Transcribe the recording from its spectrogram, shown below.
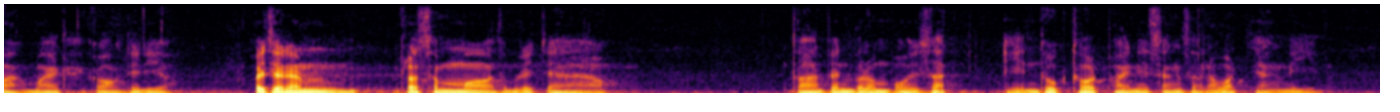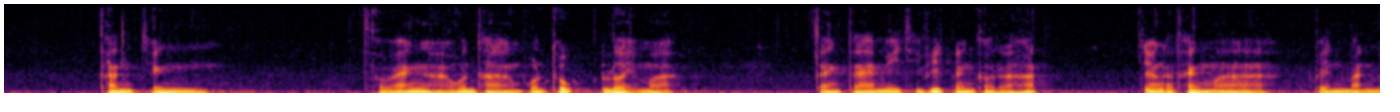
มากมายไก่กองทีเดียว เพราะฉะนั้นพระสัมมาสัมพุทธเจ้า ตอนเป็นบรมโพธิสัตว์เห็นทุกโทษภายในสังสารวัฏอย่างนี้ ท่านจึงแสวงหาหนทางพ้นทุกข์เรื่อยมา แต่งแต่มีชีวิตเป็นกระหัตจนกระทั่งมาเป็นบรรพ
